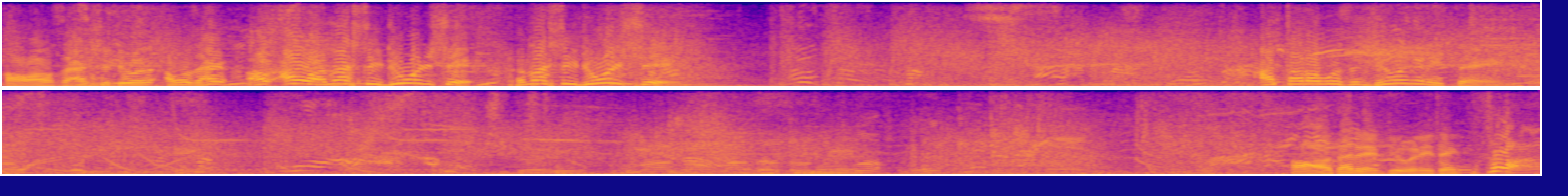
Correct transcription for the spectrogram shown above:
Oh, I was actually doing. I was. Oh, oh, I'm actually doing shit. I'm actually doing shit. I thought I wasn't doing anything. Oh, that didn't do anything. Fuck!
